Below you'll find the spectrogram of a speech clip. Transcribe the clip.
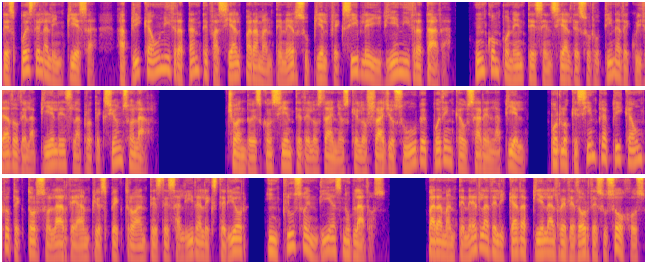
Después de la limpieza, aplica un hidratante facial para mantener su piel flexible y bien hidratada. Un componente esencial de su rutina de cuidado de la piel es la protección solar. Chuando es consciente de los daños que los rayos UV pueden causar en la piel, por lo que siempre aplica un protector solar de amplio espectro antes de salir al exterior, incluso en días nublados. Para mantener la delicada piel alrededor de sus ojos,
